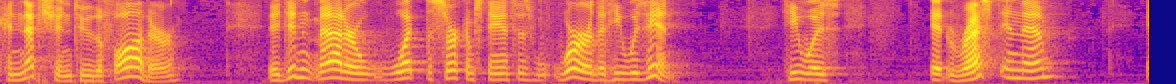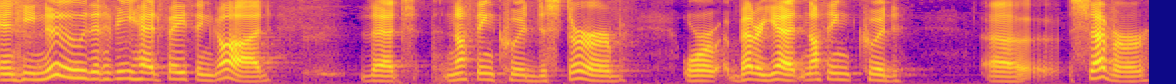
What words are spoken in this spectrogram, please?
connection to the Father, it didn't matter what the circumstances were that he was in. He was at rest in them, and he knew that if he had faith in God, that nothing could disturb, or better yet, nothing could uh, sever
